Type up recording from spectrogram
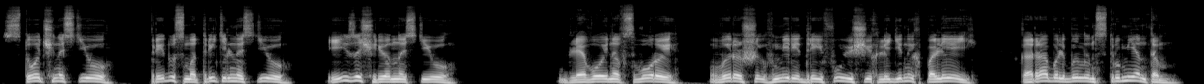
с точностью, предусмотрительностью и изощренностью. Для воинов своры, выросших в мире дрейфующих ледяных полей, корабль был инструментом,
